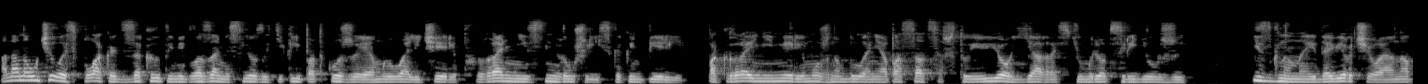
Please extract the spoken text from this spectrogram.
Она научилась плакать с закрытыми глазами, слезы текли под кожей и омывали череп. Ранние сны рушились, как империи. По крайней мере, можно было не опасаться, что ее ярость умрет среди лжи. Изгнанная и доверчивая, она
